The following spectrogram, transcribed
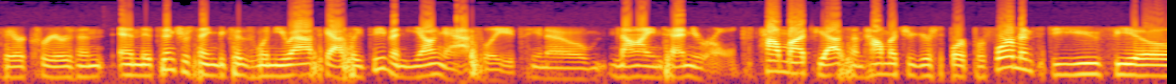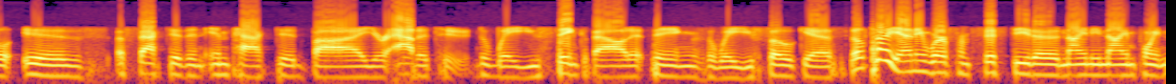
their careers. And and it's interesting because when you ask athletes, even young athletes, you know, nine, ten year olds, how much you ask them, how much of your sport performance do you feel is affected and impacted by your attitude, the way you think about it, things, the way you focus? They'll tell you anywhere from 50 to 99.9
